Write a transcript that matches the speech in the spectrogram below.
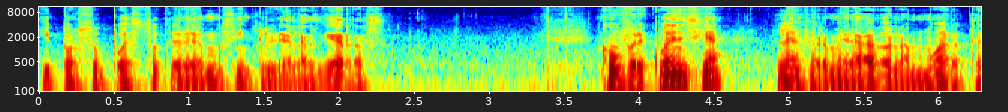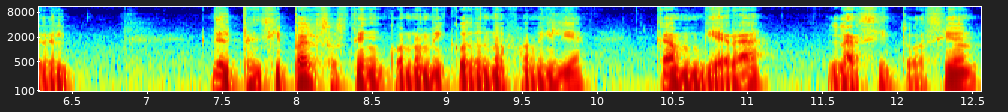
y por supuesto que debemos incluir a las guerras. Con frecuencia, la enfermedad o la muerte del, del principal sostén económico de una familia cambiará la situación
